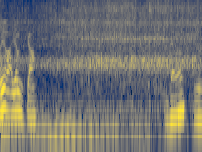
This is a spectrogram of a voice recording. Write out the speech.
Ini Siang. jangan.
